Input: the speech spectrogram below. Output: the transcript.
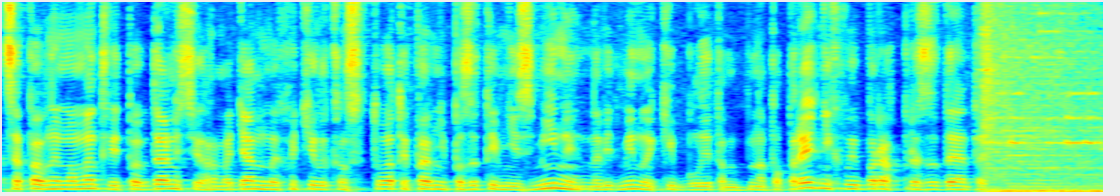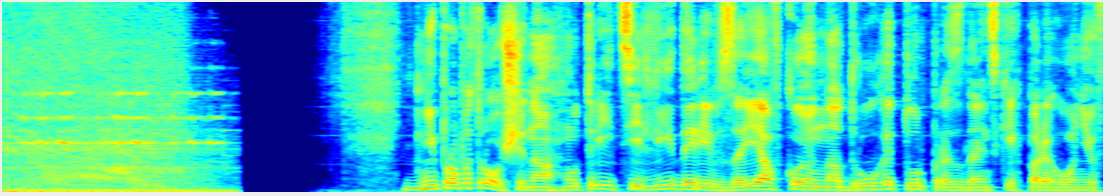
це певний момент відповідальності громадян. Ми хотіли констатувати певні позитивні зміни, на відміну, які були там на попередніх виборах президента. Дніпропетровщина у трійці лідерів заявкою на другий тур президентських перегонів.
